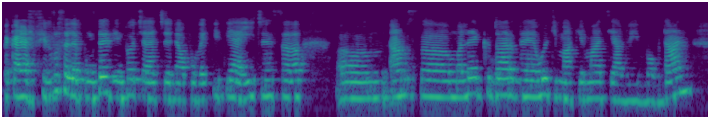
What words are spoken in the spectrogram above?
pe care aș fi vrut să le punctez din tot ceea ce ne-au povestit ei aici, însă uh, am să mă leg doar de ultima afirmație a lui Bogdan, uh,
